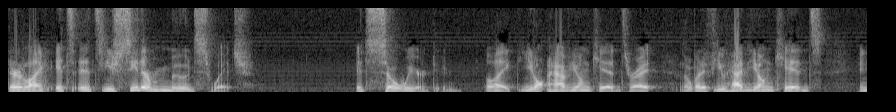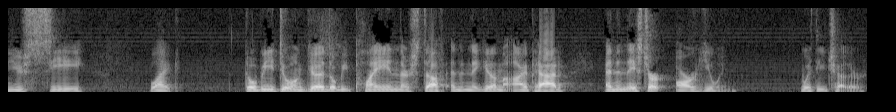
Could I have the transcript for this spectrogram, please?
They're like it's it's you see their mood switch. It's so weird dude like you don't have young kids right Nope. but if you had young kids and you see like they'll be doing good, they'll be playing their stuff, and then they get on the iPad, and then they start arguing with each other.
